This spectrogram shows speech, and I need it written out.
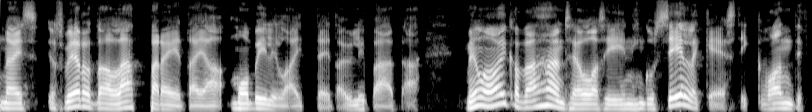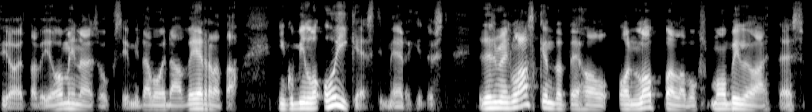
näis, jos verrataan läppäreitä ja mobiililaitteita ylipäätään, meillä on aika vähän sellaisia niin kuin selkeästi kvantifioitavia ominaisuuksia, mitä voidaan verrata, niin kuin milloin oikeasti merkitystä. Et esimerkiksi laskentateho on loppujen lopuksi mobiililaitteessa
